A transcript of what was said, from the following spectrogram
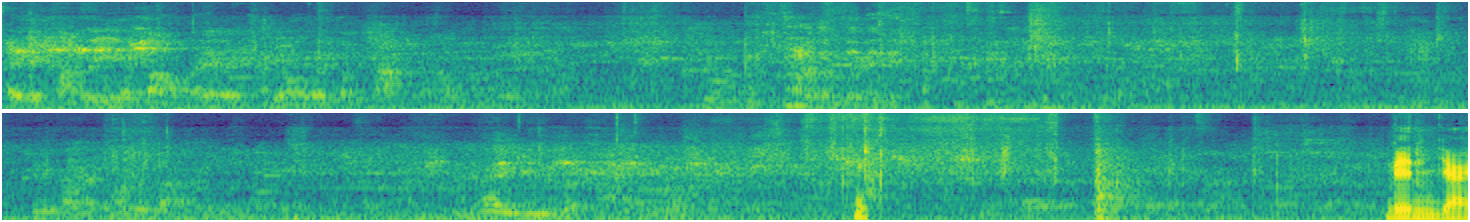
ไอ้ฝาลี่เขาเป่าไว้โยนไว้ตรงข้างนะครับ เบนใหญ่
